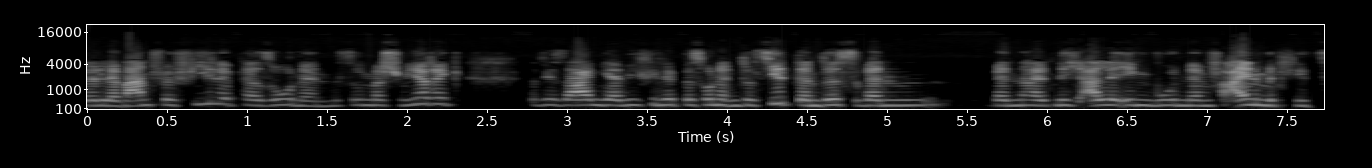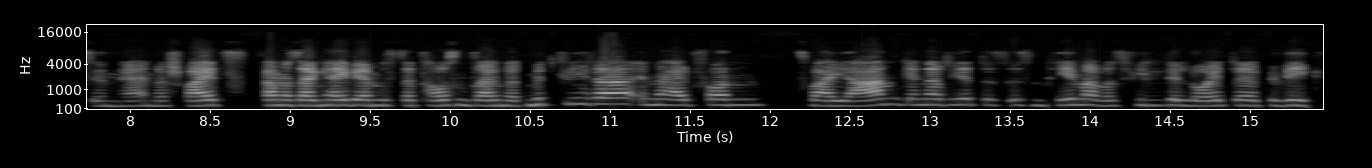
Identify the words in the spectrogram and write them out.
relevant für viele Personen. Das ist immer schwierig, dass sie sagen, ja, wie viele Personen interessiert denn das, wenn, wenn halt nicht alle irgendwo in einem Verein Mitglied sind. Ja, in der Schweiz kann man sagen, hey, wir haben jetzt da 1300 Mitglieder innerhalb von zwei Jahren generiert. Das ist ein Thema, was viele Leute bewegt.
